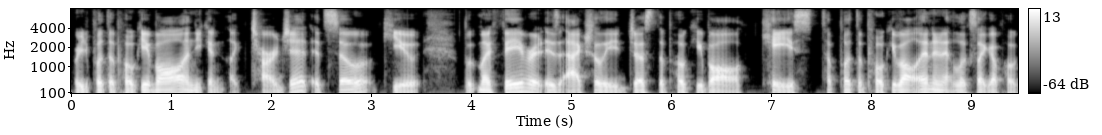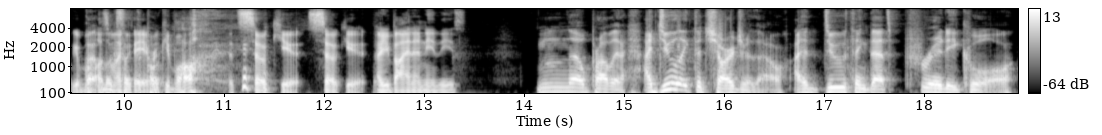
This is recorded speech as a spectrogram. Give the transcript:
where you put the Pokeball and you can like charge it. It's so cute. But my favorite is actually just the Pokeball case to put the Pokeball in, and it looks like a Pokeball. That it's my like favorite. Pokeball. it's so cute. So cute. Are you buying any of these? No, probably not. I do like the charger though. I do think that's pretty cool.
